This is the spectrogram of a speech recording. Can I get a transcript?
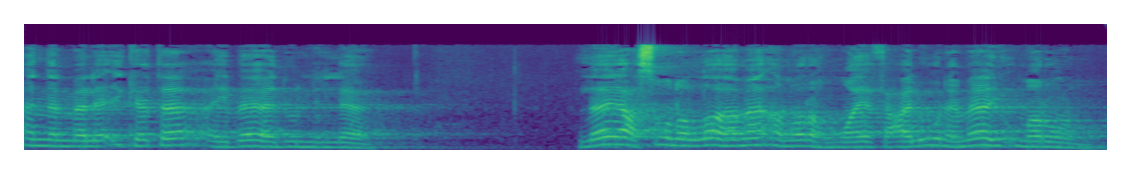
أن الملائكة عباد لله. لا يعصون الله ما أمرهم ويفعلون ما يؤمرون.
